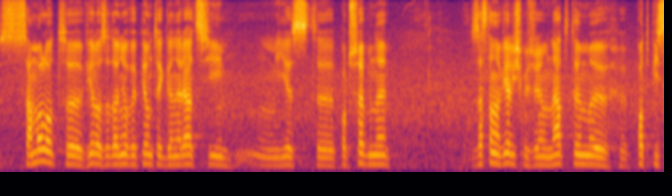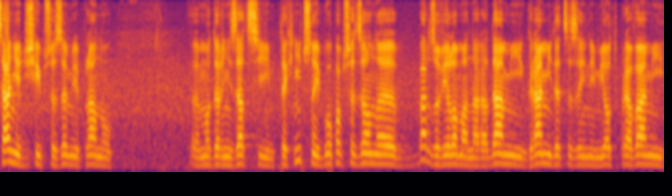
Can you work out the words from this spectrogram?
Samolot e, wielozadaniowy piątej generacji mm, jest e, potrzebny. Zastanawialiśmy się nad tym. e, Podpisanie dzisiaj przeze mnie planu modernizacji technicznej było poprzedzone bardzo wieloma naradami, grami decyzyjnymi, odprawami,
